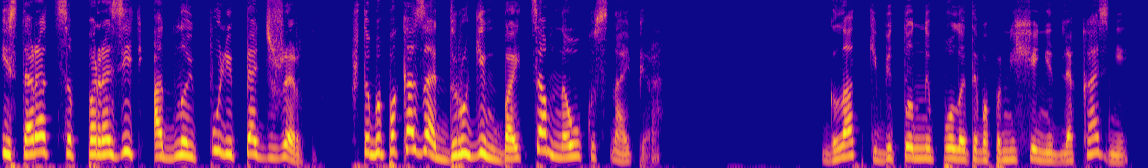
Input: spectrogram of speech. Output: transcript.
и стараться поразить одной пулей пять жертв, чтобы показать другим бойцам науку снайпера. Гладкий бетонный пол этого помещения для казни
